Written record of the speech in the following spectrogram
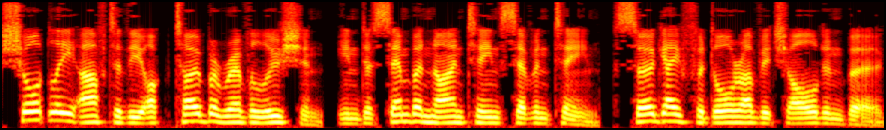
Shortly after the October Revolution, in December 1917, Sergei Fedorovich Oldenburg,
